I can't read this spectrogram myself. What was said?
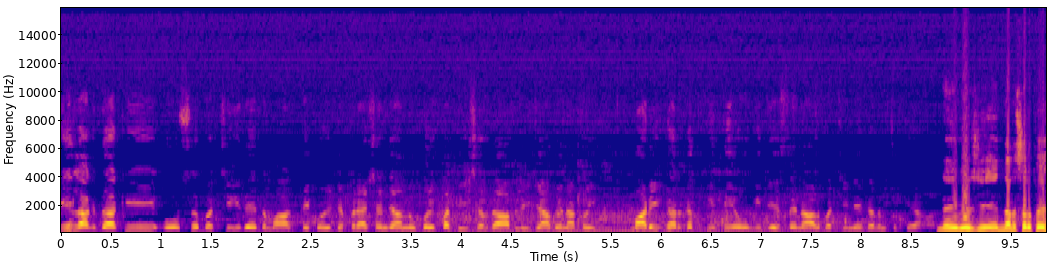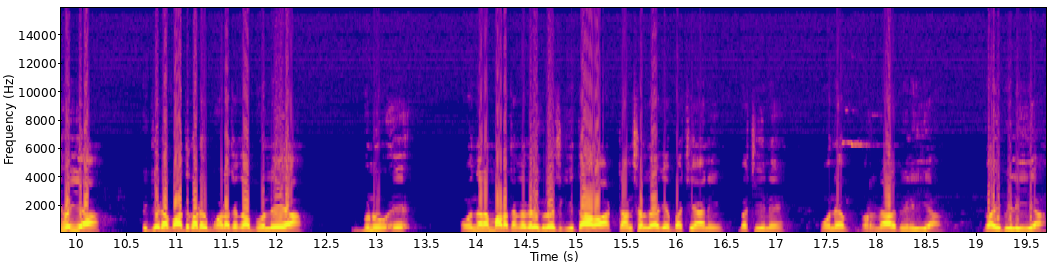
ਕੀ ਲੱਗਦਾ ਕਿ ਉਸ ਬੱਚੀ ਦੇ ਦਿਮਾਗ ਤੇ ਕੋਈ ਡਿਪਰੈਸ਼ਨ ਜਾਂ ਨੂੰ ਕੋਈ ਭੱਦੀ ਸ਼ਬਦਾਵਲੀ ਜਾਂ ਉਹਦੇ ਨਾਲ ਕੋਈ ਮਾੜੀ ਹਰਕਤ ਕੀਤੀ ਹੋਊਗੀ ਜਿਸ ਦੇ ਨਾਲ ਬੱਚੀ ਨੇ ਕਦਮ ਚੁੱਕਿਆ? ਨਹੀਂ ਵੀਰ ਜੀ ਇਹਨਾਂ ਨੇ ਸਿਰਫ ਇਹੋ ਹੀ ਆ ਕਿ ਜਿਹੜਾ ਵੱਧ ਘੱਟ ਮਾੜਾ ਚੰਗਾ ਬੋਲੇ ਆ ਉਹਨੂੰ ਇਹ ਉਹਨਾਂ ਨੇ ਮਾੜਾ ਚੰਗਾ ਗਲੀ ਗਲੋਚ ਕੀਤਾ ਵਾ ਟੈਨਸ਼ਨ ਲੈ ਕੇ ਬੱਚਿਆਂ ਨੇ ਬੱਚੀ ਨੇ ਉਹਨੇ ਫਰਨਾਲ ਪੀ ਲਈ ਆ ਦਵਾਈ ਪੀ ਲਈ ਆ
